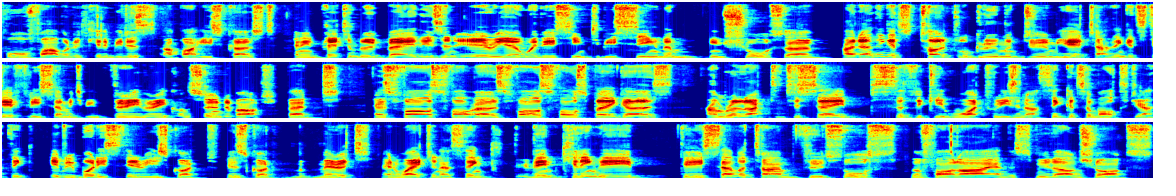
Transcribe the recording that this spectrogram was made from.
four or 500 kilometers up our east coast. And in Plettenberg Bay, there's an area where they seem to be seeing them inshore. So I don't think it's total gloom and doom yet. I think it's definitely something to be very, very concerned about. But as far as, as far as False Bay goes, I'm reluctant to say specifically what reason. I think it's a multitude. I think everybody's theory has got has got merit and weight, and I think them killing their their summertime food source, the walleye and the smoothhound sharks,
